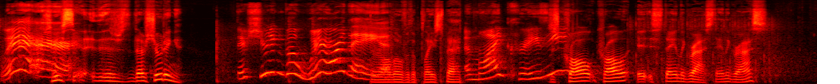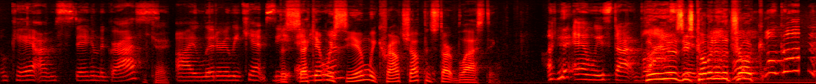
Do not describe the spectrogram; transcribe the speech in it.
Where? See, there's, they're shooting. They're shooting, but where are they? They're all over the place, Beth. Am I crazy? Just crawl, crawl. eh, Stay in the grass. Stay in the grass. Okay, I'm staying in the grass. Okay. I literally can't see The second we see him, we crouch up and start blasting. and we start blasting. There he is, he's coming in the truck. Oh god!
